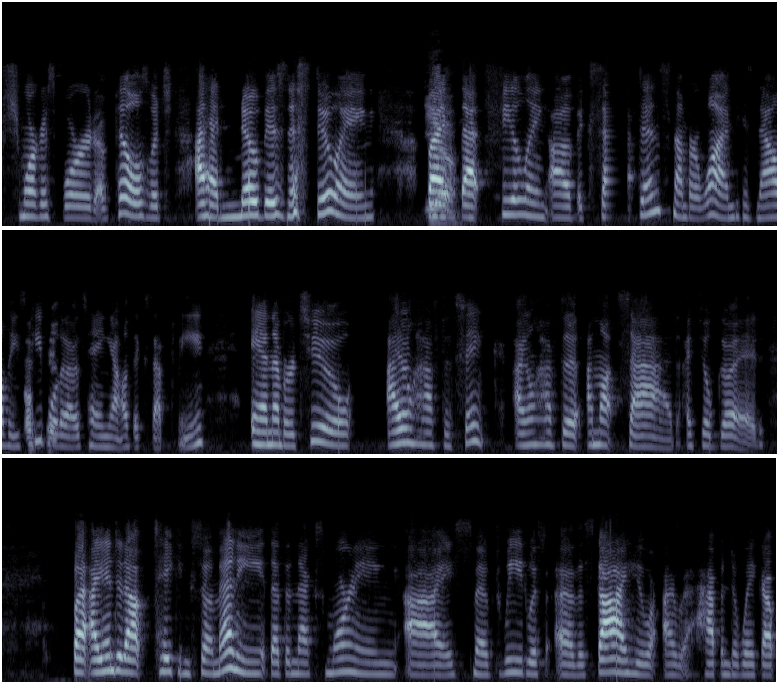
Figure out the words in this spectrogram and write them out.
smorgasbord of pills, which I had no business doing. But yeah. that feeling of acceptance, number one, because now these okay. people that I was hanging out with accept me. And number two, I don't have to think. I don't have to, I'm not sad. I feel good. But I ended up taking so many that the next morning I smoked weed with uh, this guy who I happened to wake up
